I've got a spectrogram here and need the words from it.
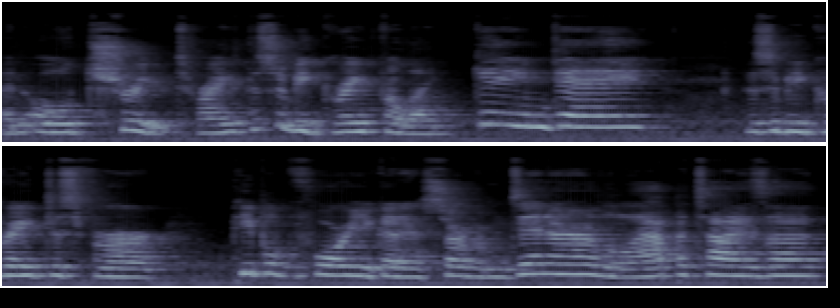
an old treat, right? This would be great for like game day. This would be great just for people before you're gonna serve them dinner, a little appetizer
